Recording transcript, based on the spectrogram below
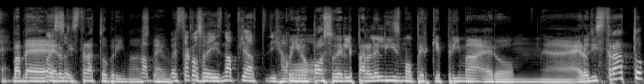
eh, Vabbè, questo, ero distratto prima. Vabbè, questa cosa di Snapchat, diciamo. Quindi non posso vedere il parallelismo perché prima ero, eh, ero distratto.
